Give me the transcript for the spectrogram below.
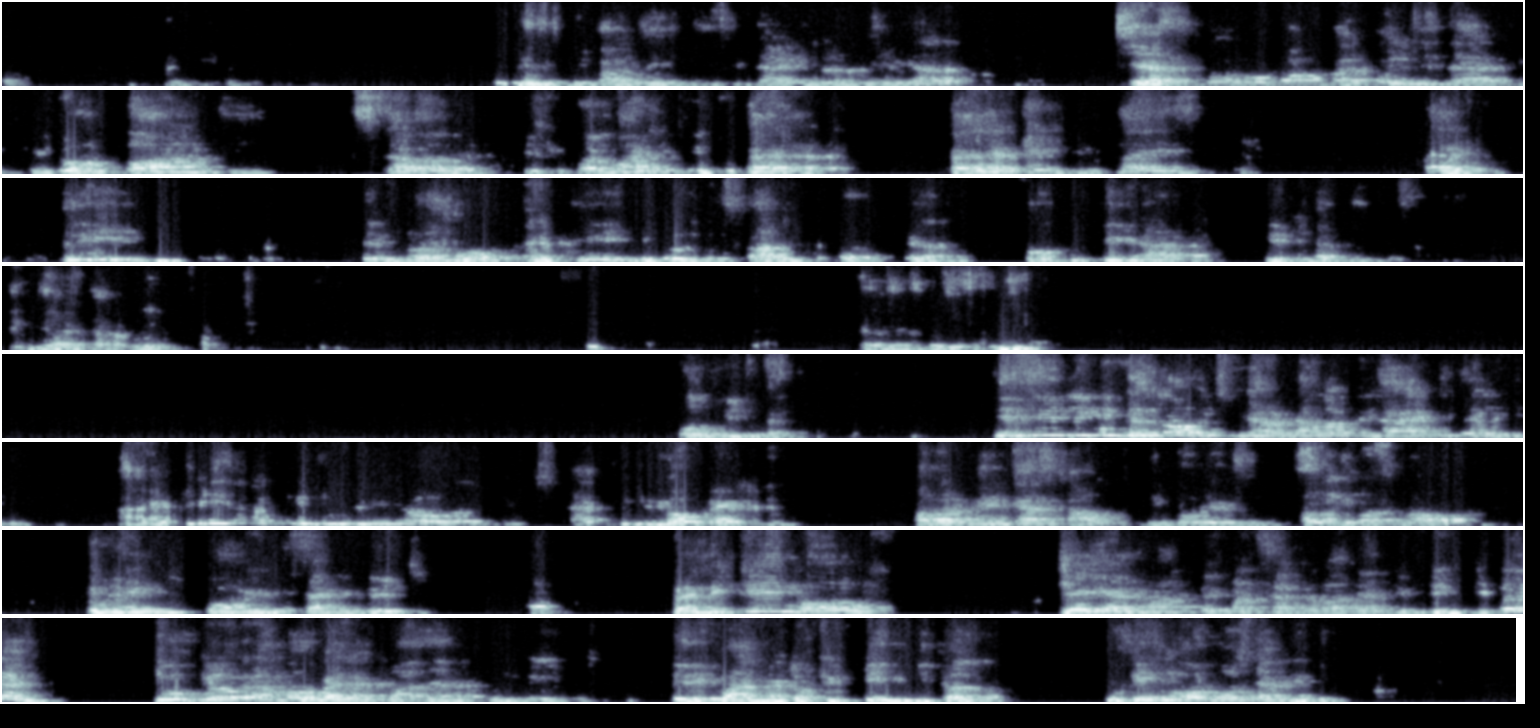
This becomes the in the area Yes, so my point is that if you don't burn the stubble, if you convert it into pellet, pellet can be placed there is no smoke, and clean because it's starting to appear for 15 and 50 pieces in the entire world. Both be together. This is the system which we have developed in IIT Delhi. And we have been video which actually operated our main gas house because it's us now during COVID second wave. When the team of J Advanced Paper Center was there, 15 people, and 2 kilogram of pellet was there to meet the requirement of 15 people, cooking almost everything,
